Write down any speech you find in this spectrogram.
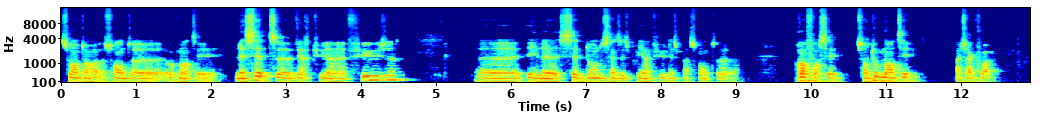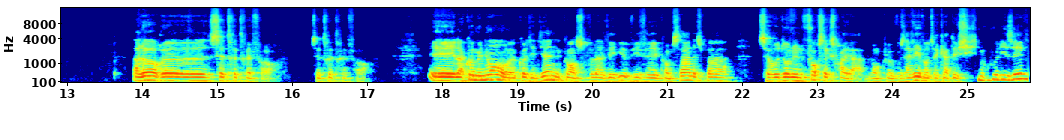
sont, sont euh, augmentés. Les sept vertus infuses et les sept dons du Saint-Esprit infus, n'est-ce pas, sont renforcés, sont augmentés à chaque fois. Alors, c'est très très fort. C'est très très fort. Et la communion quotidienne, quand vous la vivez comme ça, n'est-ce pas, ça vous donne une force effroyable. Donc, vous avez votre catéchisme que vous lisez,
